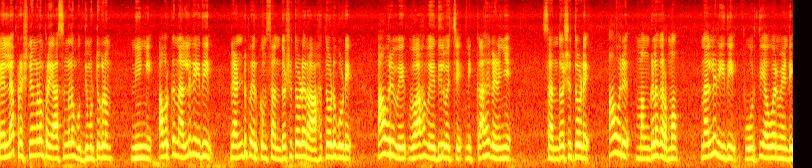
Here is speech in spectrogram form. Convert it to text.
എല്ലാ പ്രശ്നങ്ങളും പ്രയാസങ്ങളും ബുദ്ധിമുട്ടുകളും നീങ്ങി. അവർക്ക് നല്ല രീതിയിൽ രണ്ടു പേർക്കും സന്തോഷത്തോടെ റാഹത്തോടു കൂടി ആ ഒരു വിവാഹവേദിയിൽ വെച്ച് നിക്കാഹ് കഴിഞ്ഞ് സന്തോഷത്തോടെ ആ ഒരു മംഗളകർമ്മം നല്ല രീതിയിൽ പൂർത്തിയാകുവാൻ വേണ്ടി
